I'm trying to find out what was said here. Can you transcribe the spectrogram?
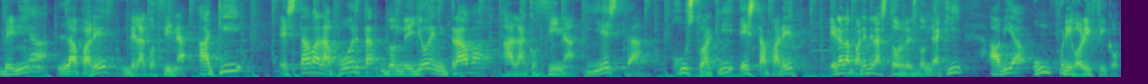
venía la pared de la cocina. Aquí estaba la puerta donde yo entraba a la cocina. Y esta, justo aquí, esta pared, era la pared de las torres, donde aquí había un frigorífico.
